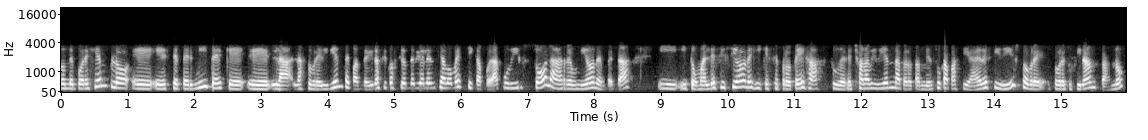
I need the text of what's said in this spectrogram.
donde, por ejemplo, eh, eh, se permite que la, la sobreviviente, cuando hay una situación de violencia doméstica, pueda acudir sola a reuniones, ¿verdad? Y, y, tomar decisiones y que se proteja su derecho a la vivienda, pero también su capacidad de decidir sobre, sobre sus finanzas, ¿no?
